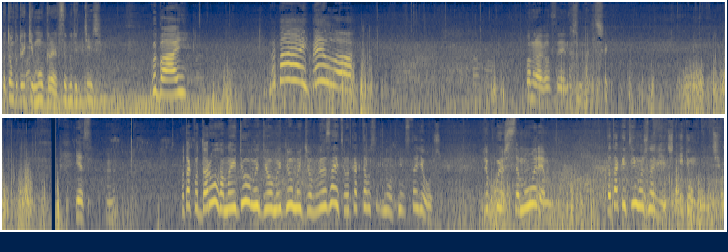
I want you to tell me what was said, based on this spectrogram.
Потом буду идти мокрая, все будет течь. Goodbye. Goodbye, Белла. Понравился ей наш мальчик. Yes. Вот так вот дорога, мы идем, идем, идем, идем. Вы знаете, вот как-то ну, вот не устаешь. Любуешься морем, то так идти можно вечно. Идем, Бонечка.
